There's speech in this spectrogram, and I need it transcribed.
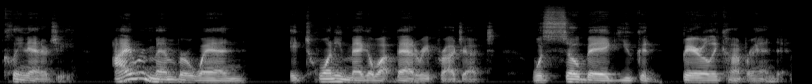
clean energy, I remember when a 20 megawatt battery project was so big you could barely comprehend it.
